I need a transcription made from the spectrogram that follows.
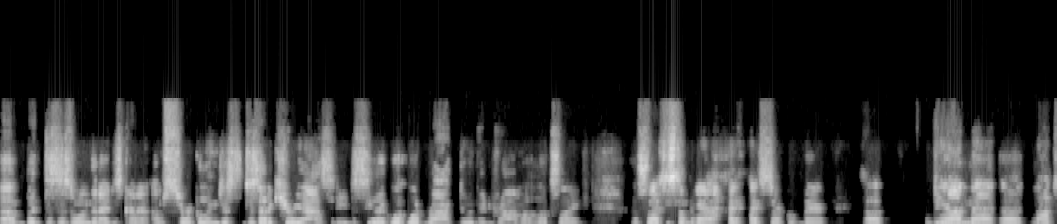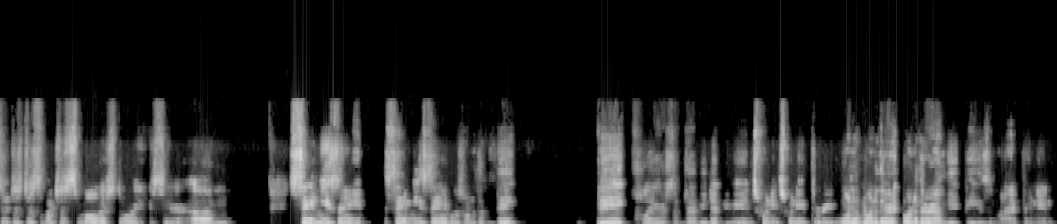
uh, but this is one that I just kind of I'm circling just just out of curiosity to see like what what rock doing the drama looks like. And so that's just something I, I circled there. Uh, beyond that, uh, not to, just just a bunch of smaller stories here. Um, Sami Zayn, Sami Zayn was one of the big big players of WWE in 2023. One of one of their one of their MVPs, in my opinion.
